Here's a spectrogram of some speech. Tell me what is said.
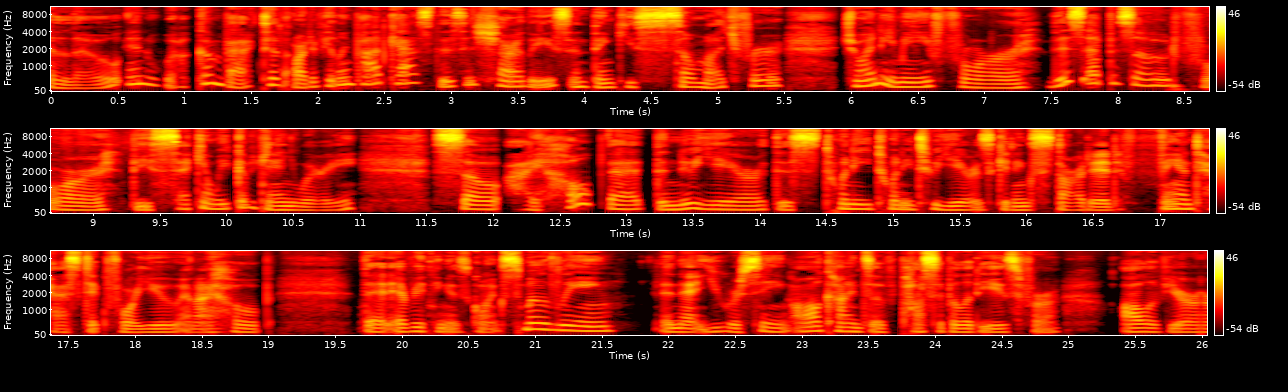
Hello, and welcome back to the Art of Healing podcast. This is Charlise, and thank you so much for joining me for this episode for the second week of January. So, I hope that the new year, this 2022 year, is getting started fantastic for you, and I hope that everything is going smoothly and that you are seeing all kinds of possibilities for all of your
